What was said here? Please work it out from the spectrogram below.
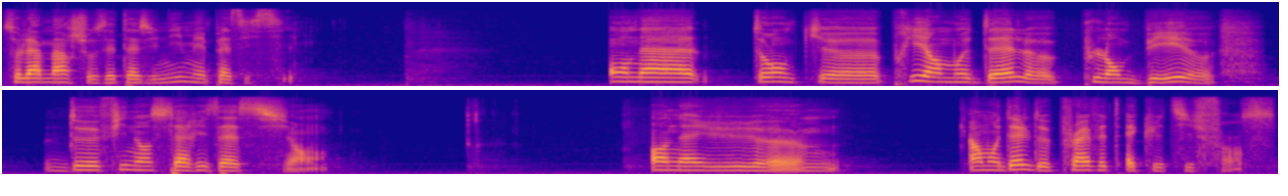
Cela marche aux États-Unis, mais pas ici. On a donc pris un modèle plan B de financiarisation. On a eu un modèle de private equity funds.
